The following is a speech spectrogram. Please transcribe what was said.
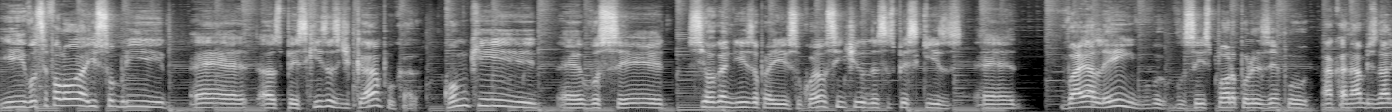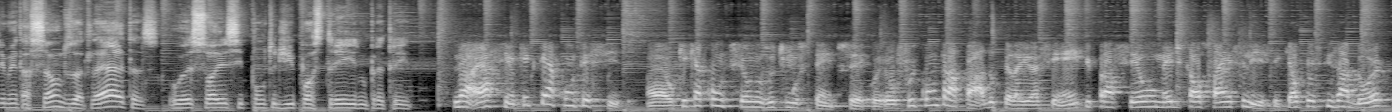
E você falou aí sobre é, as pesquisas de campo, cara. Como que é, você se organiza para isso? Qual é o sentido dessas pesquisas? É, vai além? Você explora, por exemplo, a cannabis na alimentação dos atletas? Ou é só esse ponto de pós-treino, pré-treino? Não, é assim, o que, que tem acontecido? É, o que, que aconteceu nos últimos tempos, Seco? Eu fui contratado pela USAMP para ser o Medical Science List, que é o pesquisador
